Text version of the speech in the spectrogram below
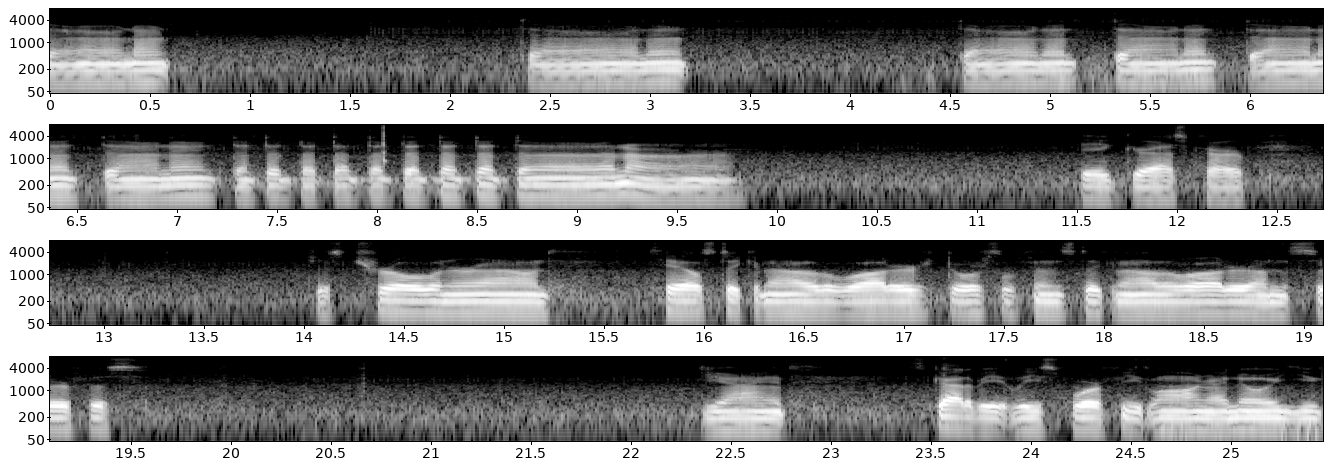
dun, dun, dun. Big grass carp. Just trolling around. Tail sticking out of the water, dorsal fin sticking out of the water on the surface. Giant. It's got to be at least four feet long. I know you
